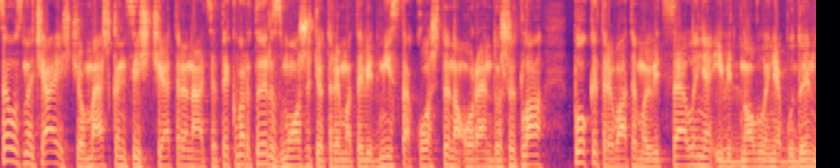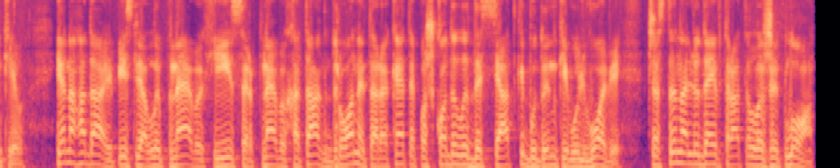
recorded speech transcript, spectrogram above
Це означає, що мешканці ще 13 квартир зможуть отримати від міста кошти на оренду житла, поки триватиме відселення і відновлення будинків. Я нагадаю, після липневих і серпневих атак дрони та ракети пошкодили десятки будинків у Львові. Частина людей втратила житло,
